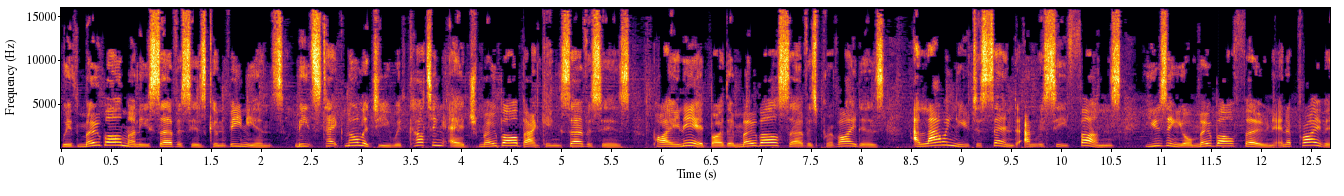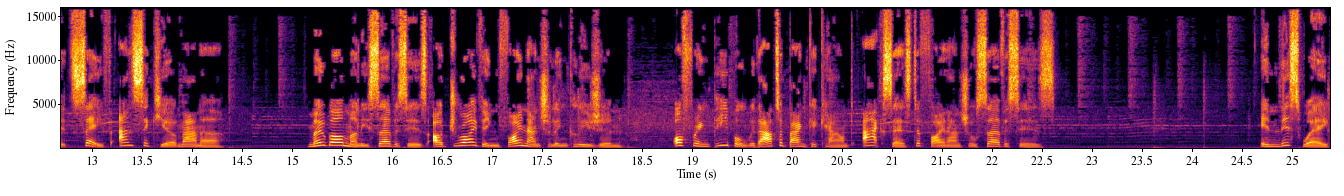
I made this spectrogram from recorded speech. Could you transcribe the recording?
With mobile money services convenience meets technology with cutting edge mobile banking services pioneered by the mobile service providers, allowing you to send and receive funds using your mobile phone in a private, safe, and secure manner. Mobile money services are driving financial inclusion, offering people without a bank account access to financial services. In this way,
